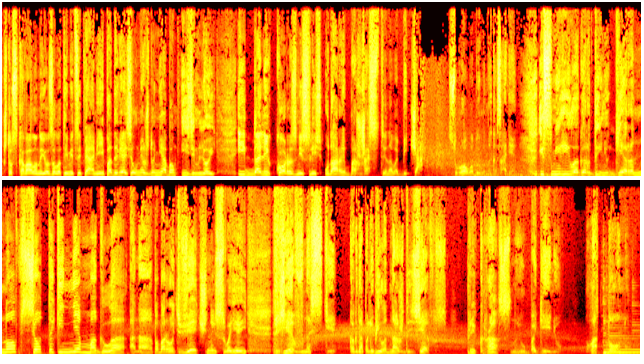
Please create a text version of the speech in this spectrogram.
что сковал он ее золотыми цепями и подвесил между небом и землей, и далеко разнеслись удары божественного бича. Сурово было наказание. И смирила гордыню Гера, но все-таки не могла она побороть вечной своей ревности, когда полюбил однажды Зевс прекрасную богиню Латону.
